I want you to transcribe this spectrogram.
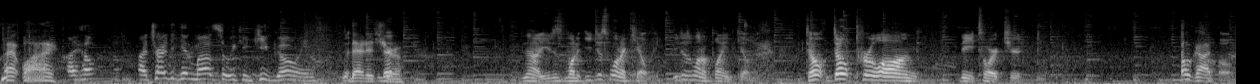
Matt, why? I helped. I tried to get him out so we can keep going. That is true. That, no, you just want you just want to kill me. You just want to plane kill me. Don't don't prolong the torture. Oh god. Uh oh.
